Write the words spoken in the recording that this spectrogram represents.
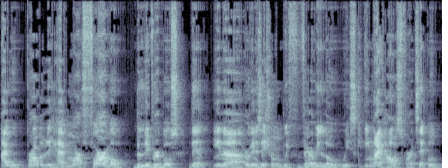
I will probably have more formal deliverables than in an organization with very low risk. In my house, for example,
